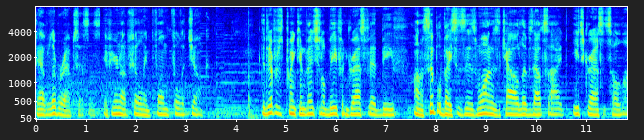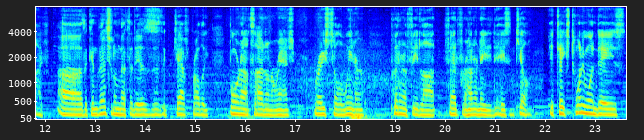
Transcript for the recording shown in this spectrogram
to have liver abscesses if you're not filling him plumb full of junk? The difference between conventional beef and grass fed beef on a simple basis is one is the cow lives outside, eats grass its whole life. Uh, the conventional method is, is the calf's probably born outside on a ranch, raised till a weaner, put in a feedlot, fed for 180 days, and killed. It takes 21 days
